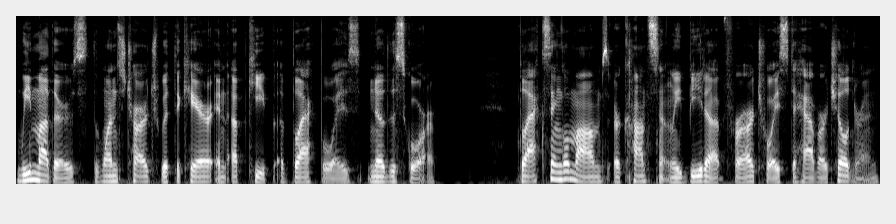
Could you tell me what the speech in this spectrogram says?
We mothers, the ones charged with the care and upkeep of black boys, know the score. Black single moms are constantly beat up for our choice to have our children,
